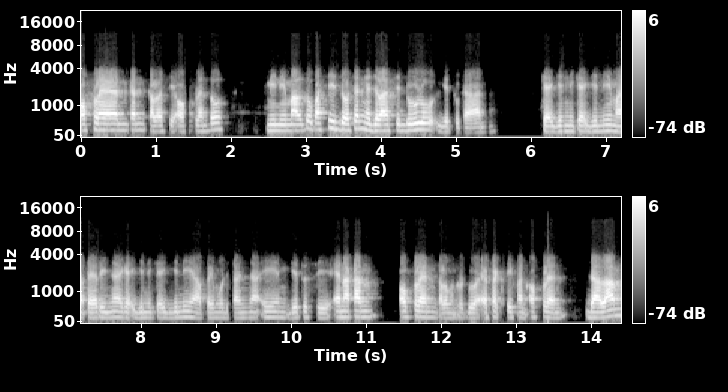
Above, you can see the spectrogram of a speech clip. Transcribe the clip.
offline kan kalau si offline tuh minimal tuh pasti dosen ngejelasin dulu gitu kan. Kayak gini kayak gini materinya kayak gini kayak gini apa yang mau ditanyain gitu sih. Enakan offline kalau menurut gue efektifan offline dalam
